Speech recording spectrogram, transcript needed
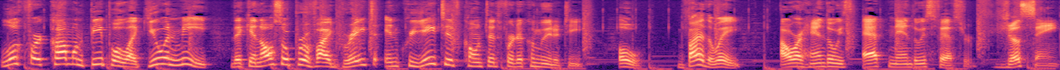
look for common people like you and me they can also provide great and creative content for the community. Oh, by the way, our handle is at Nando is faster. Just saying.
